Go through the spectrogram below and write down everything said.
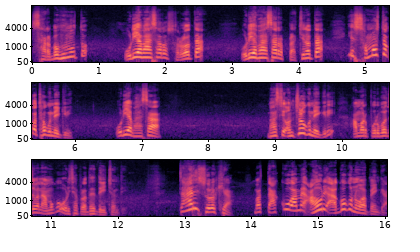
ସାର୍ବଭୌମତ୍ୱ ଓଡ଼ିଆ ଭାଷାର ସରଳତା ଓଡ଼ିଆ ଭାଷାର ପ୍ରାଚୀନତା ଏ ସମସ୍ତ କଥାକୁ ନେଇକରି ଓଡ଼ିଆ ଭାଷା ଭାଷୀ ଅଞ୍ଚଳକୁ ନେଇକରି ଆମର ପୂର୍ବଜମାନେ ଆମକୁ ଓଡ଼ିଶା ପ୍ରଦେଶ ଦେଇଛନ୍ତି। ତାହାରି ସୁରକ୍ଷା ବା ତାକୁ ଆମେ ଆହୁରି ଆଗକୁ ନେବା ପାଇଁକା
